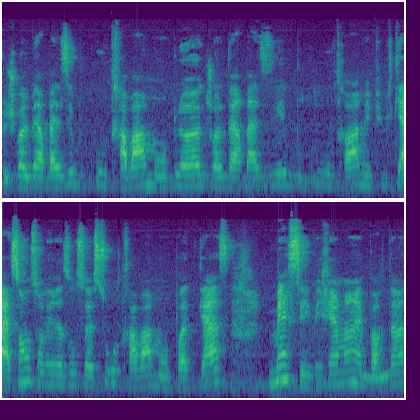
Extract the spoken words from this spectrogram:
je, vais le verbaliser beaucoup au travers de mon blog, je vais le verbaliser beaucoup au travers de mes publications sur les réseaux sociaux, au travers de mon podcast. Mais c'est vraiment important,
